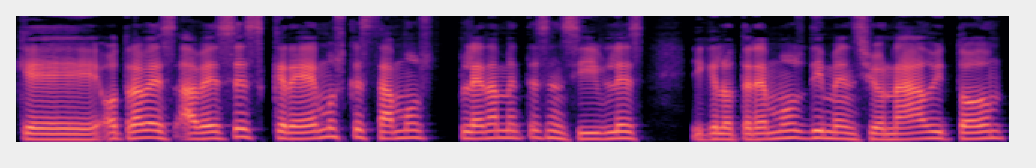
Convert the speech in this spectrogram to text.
que otra vez, a veces creemos que estamos plenamente sensibles y que lo tenemos dimensionado y todo,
